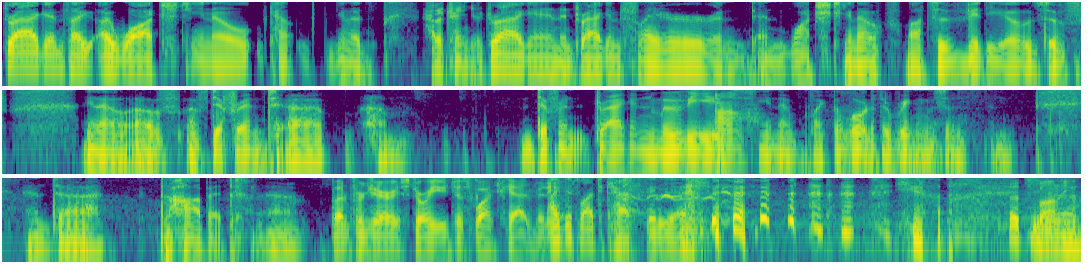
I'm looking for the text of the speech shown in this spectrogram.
dragons I, I watched you know count you know how to train your dragon and dragon slayer and and watched you know lots of videos of you know of of different uh um different dragon movies Ah. you know like the lord of the rings and and and uh the hobbit um but for Jerry's story, you just watch cat videos. I just watch cat videos. yeah, That's funny. Yeah.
